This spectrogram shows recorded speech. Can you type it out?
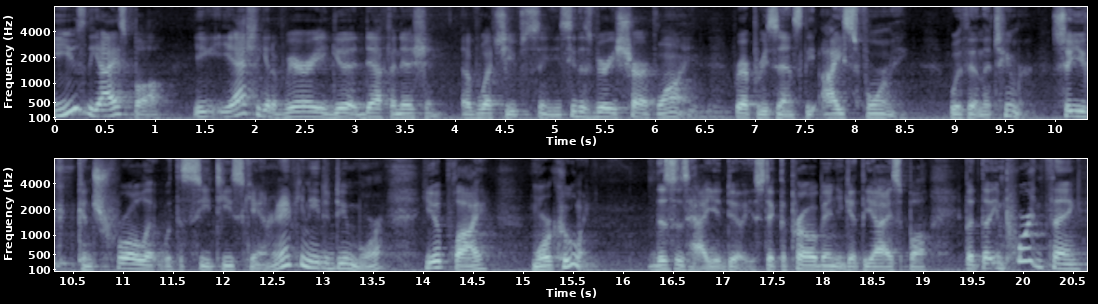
you use the ice ball, you, you actually get a very good definition of what you've seen. You see this very sharp line represents the ice forming within the tumor. So you can control it with the CT scanner. And if you need to do more, you apply more cooling. This is how you do it. You stick the probe in, you get the ice ball. But the important thing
